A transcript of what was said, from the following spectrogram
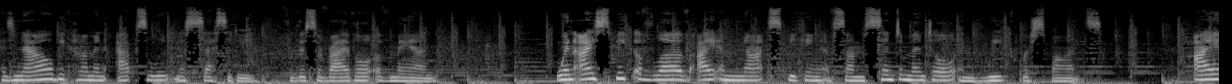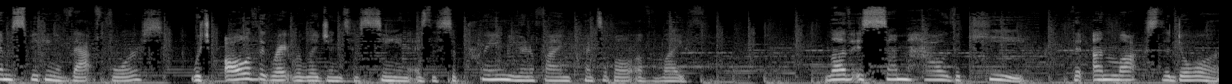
has now become an absolute necessity for the survival of man when I speak of love, I am not speaking of some sentimental and weak response. I am speaking of that force which all of the great religions have seen as the supreme unifying principle of life. Love is somehow the key that unlocks the door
